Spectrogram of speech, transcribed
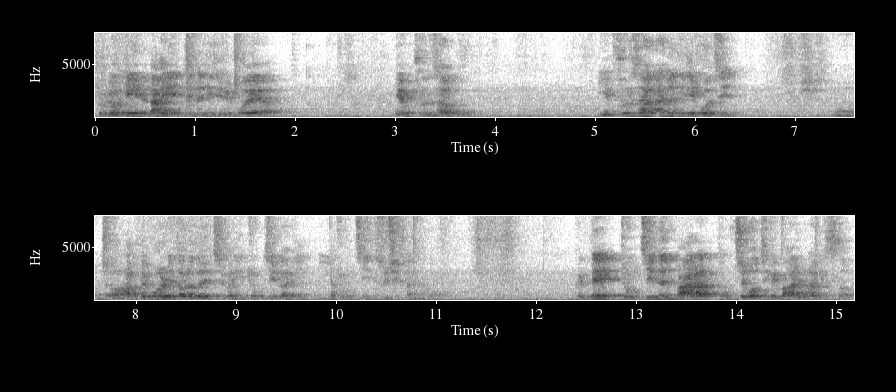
그럼 여기 있는 ing는 이름이 뭐예요? 얘는 분사구. 이 분사가 하는 일이 뭐지? 어, 저 앞에 멀리 떨어져 있지만 이 쪽지가리, 이 쪽지 수식하는 거야. 근데 쪽지는 말하, 쪽지가 어떻게 말을 하겠어?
